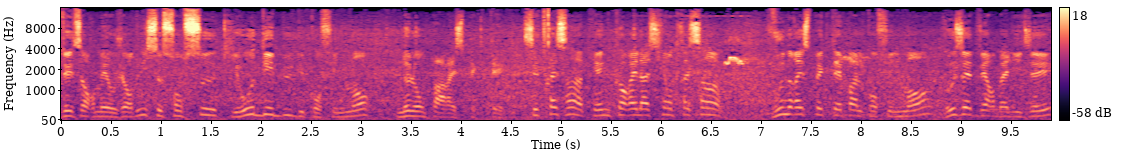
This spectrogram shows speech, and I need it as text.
désormais aujourd'hui, ce sont ceux qui, au début du confinement, ne l'ont pas respecté. C'est très simple, il y a une corrélation très simple. Vous ne respectez pas le confinement, vous êtes verbalisé,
